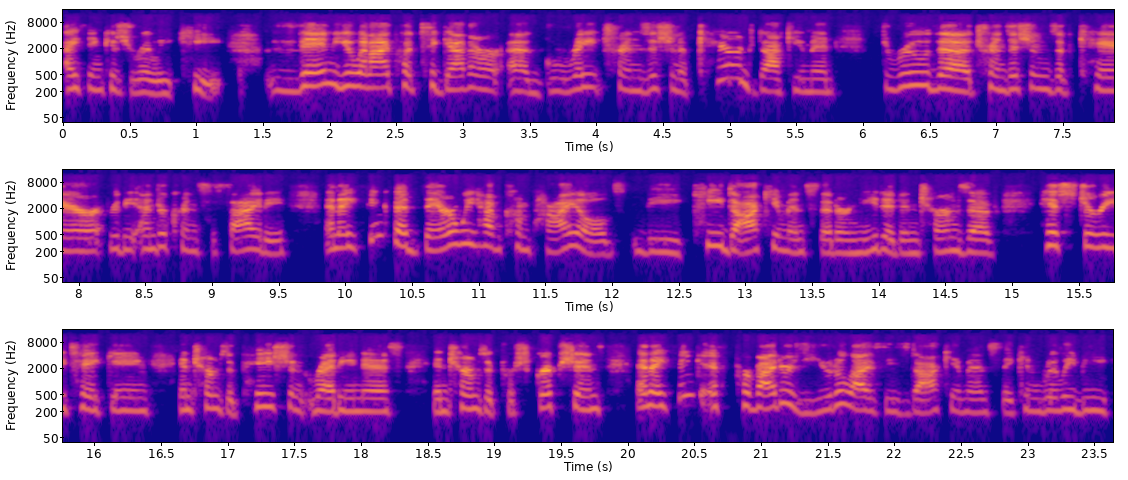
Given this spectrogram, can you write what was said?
I think is really key. Vin you and I put together a great transition of care document through the transitions of care through the endocrine society and i think that there we have compiled the key documents that are needed in terms of history taking in terms of patient readiness in terms of prescriptions and i think if providers utilize these documents they can really be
